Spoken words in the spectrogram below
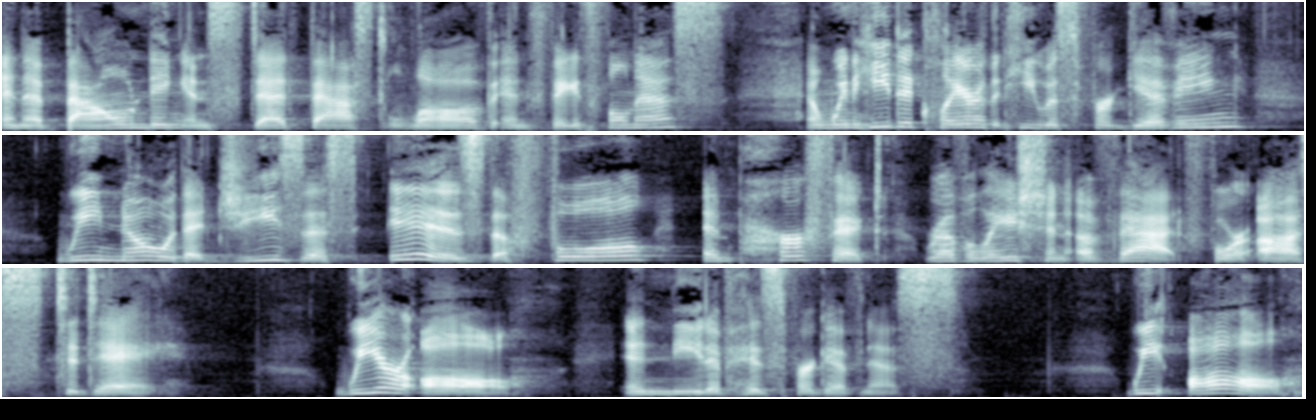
and abounding in steadfast love and faithfulness, and when he declared that he was forgiving, we know that Jesus is the full and perfect revelation of that for us today. We are all in need of his forgiveness. We all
